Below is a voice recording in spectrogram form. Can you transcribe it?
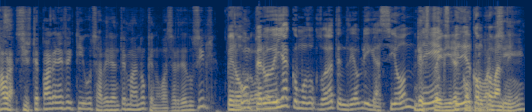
Ahora, si usted paga en efectivo, sabe de antemano que no va a ser deducible. Pero, pero ella como doctora tendría obligación de, expedir, el comprobante.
